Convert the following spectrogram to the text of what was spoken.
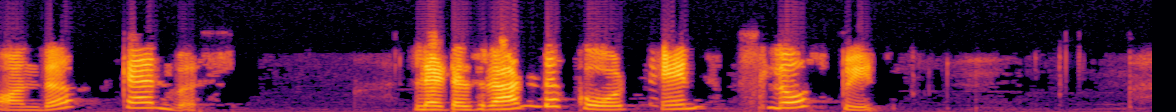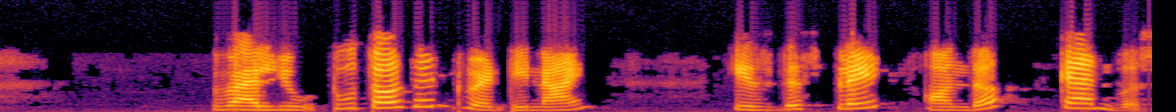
on the canvas. Let us run the code in slow speed. Value 2029 is displayed on the canvas.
